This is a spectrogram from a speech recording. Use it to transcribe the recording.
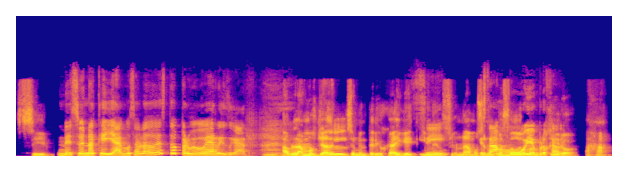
Sí. Me suena que ya hemos hablado de esto, pero me voy a arriesgar. Hablamos ya del cementerio Highgate y mencionamos que en un pasado muy embrujado. Ajá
